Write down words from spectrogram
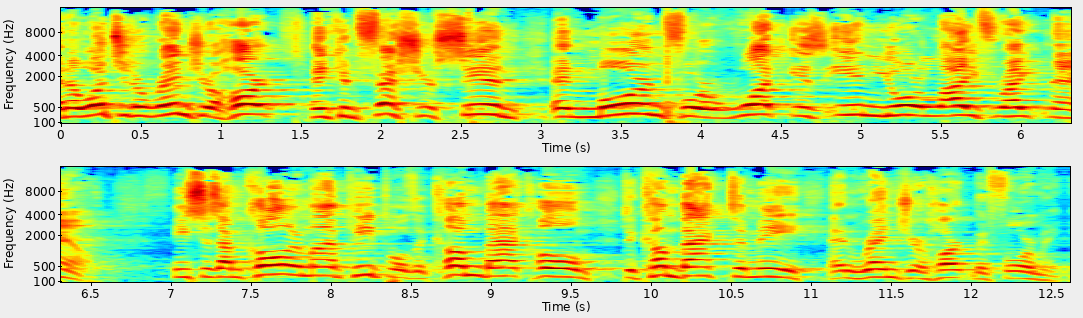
And I want you to rend your heart and confess your sin and mourn for what is in your life right now. He says, I'm calling my people to come back home, to come back to me and rend your heart before me.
